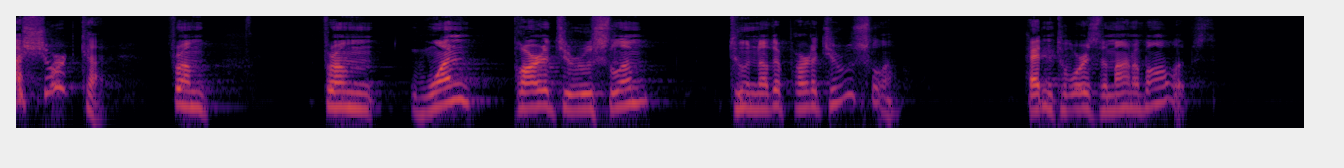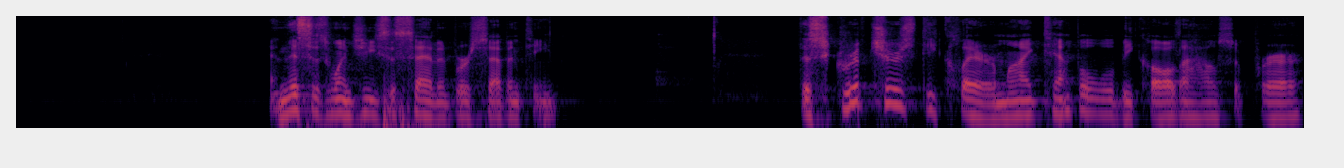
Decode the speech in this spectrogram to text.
A shortcut from, from one part of Jerusalem to another part of Jerusalem, heading towards the Mount of Olives. And this is when Jesus said in verse 17 The scriptures declare, My temple will be called a house of prayer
